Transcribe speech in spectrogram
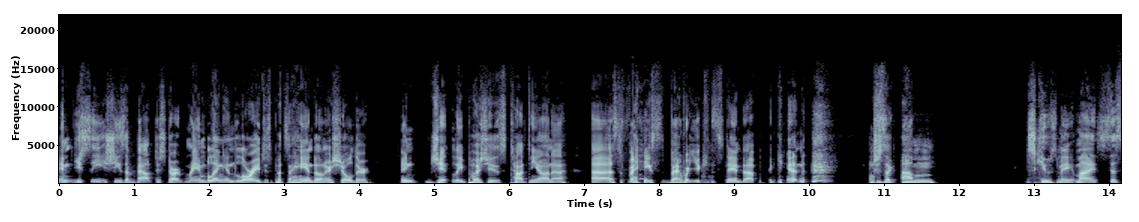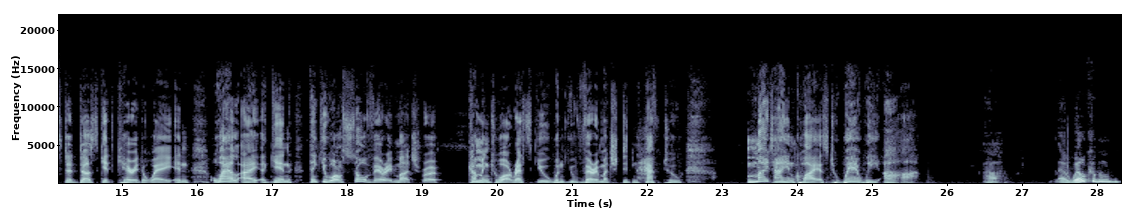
and you see, she's about to start rambling, and Laurie just puts a hand on her shoulder and gently pushes Tatiana's face back where you can stand up again. And she's like, um. Excuse me, my sister does get carried away, and while I, again, thank you all so very much for coming to our rescue when you very much didn't have to, might I inquire as to where we are? Ah, uh, welcome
